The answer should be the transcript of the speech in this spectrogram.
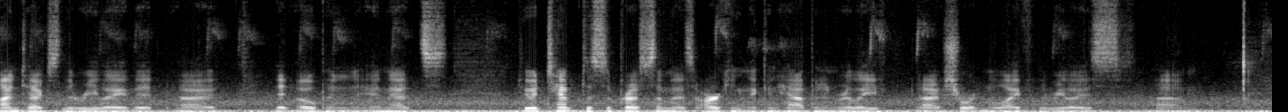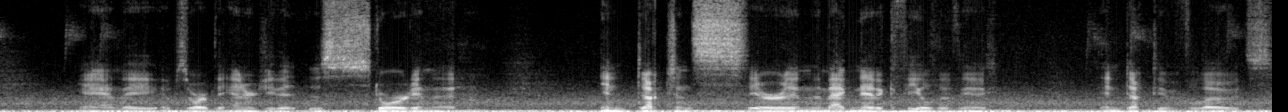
contacts of the relay that uh, that open, and that's to attempt to suppress some of this arcing that can happen and really uh, shorten the life of the relays. Um, and they absorb the energy that is stored in the inductance or in the magnetic field of the inductive loads.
